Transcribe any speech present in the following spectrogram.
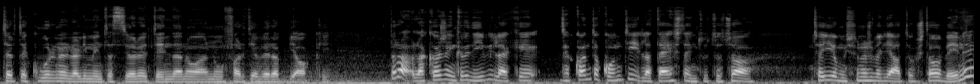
certe cure nell'alimentazione tendano a non farti avere abbiocchi. Però la cosa incredibile è che cioè, quanto conti la testa in tutto ciò. Cioè io mi sono svegliato, stavo bene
